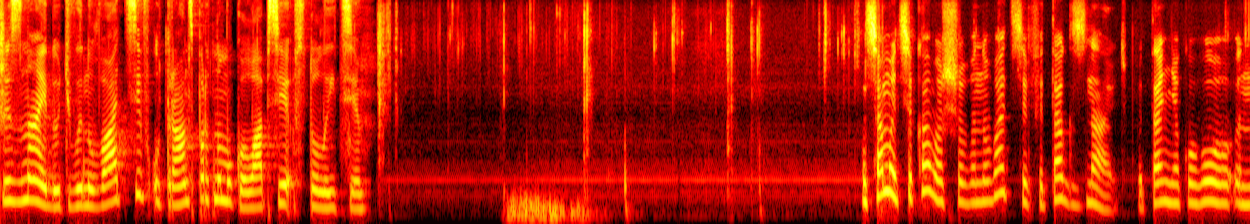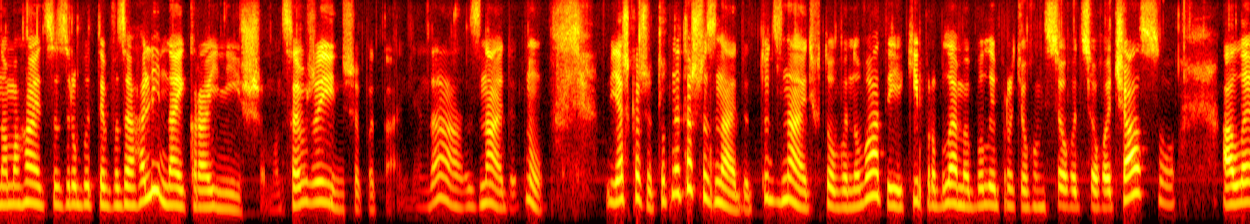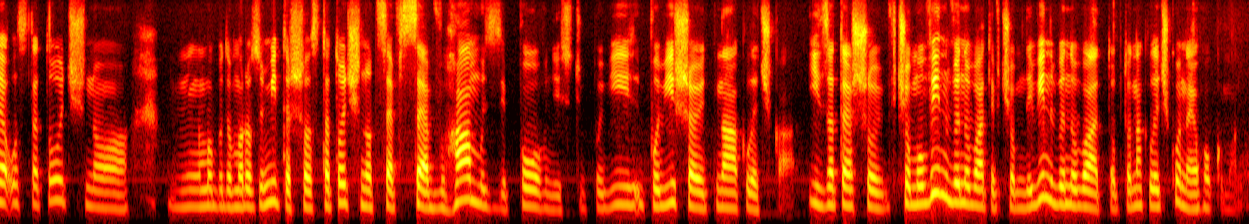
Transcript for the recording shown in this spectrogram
Чи знайдуть винуватців у транспортному колапсі в столиці? Саме цікаве, що винуватців і так знають. Питання, кого намагаються зробити взагалі найкрайнішим, це вже інше питання. Да? Знайдуть. Ну, я ж кажу, тут не те, що знайдуть, тут знають, хто винуватий, які проблеми були протягом всього цього часу. Але остаточно ми будемо розуміти, що остаточно це все в гамузі повністю повішають на кличка. І за те, що в чому він винуватий, в чому не він винуват, тобто на кличко, на його команду.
